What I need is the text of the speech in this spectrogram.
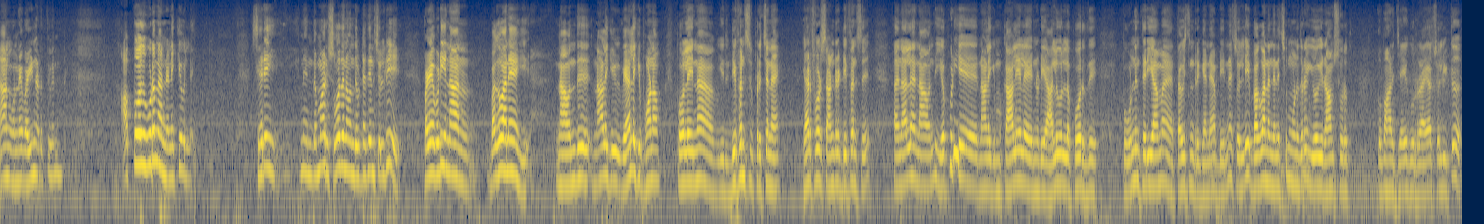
நான் உன்னை வழி நடத்துவேன் அப்போது கூட நான் நினைக்கவில்லை. சரி இந்த மாதிரி சோதனை வந்து விட்டதுன்னு சொல்லி பழையபடி நான் பகவானே நான் வந்து நாளைக்கு வேலைக்கு போனோம் போகலைன்னா இது டிஃபென்ஸ் பிரச்சனை. ஏர்ஃபோர்ஸ் அண்டர் டிஃபென்ஸு அதனால் நான் வந்து எப்படி நாளைக்கு காலையில் என்னுடைய அலுவலில் போகிறது இப்போ ஒன்றும் தெரியாமல் தவிச்சுட்டு இருக்கேனே அப்படின்னு சொல்லி பகவானை நினச்சி மூணு தடவை யோகி ராம் சூரத் குமார் ஜெயகுரு ராயா சொல்லிட்டு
